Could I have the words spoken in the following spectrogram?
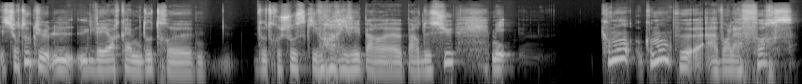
surtout que l- il va y avoir quand même d'autres d'autres choses qui vont arriver par euh, par dessus. Mais comment comment on peut avoir la force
